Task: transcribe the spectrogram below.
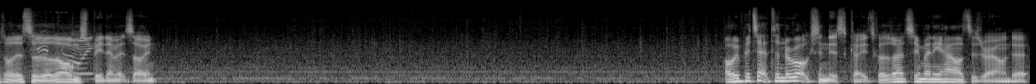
So this is a long speed limit zone. Are we protecting the rocks in this case? Because I don't see many houses around it.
